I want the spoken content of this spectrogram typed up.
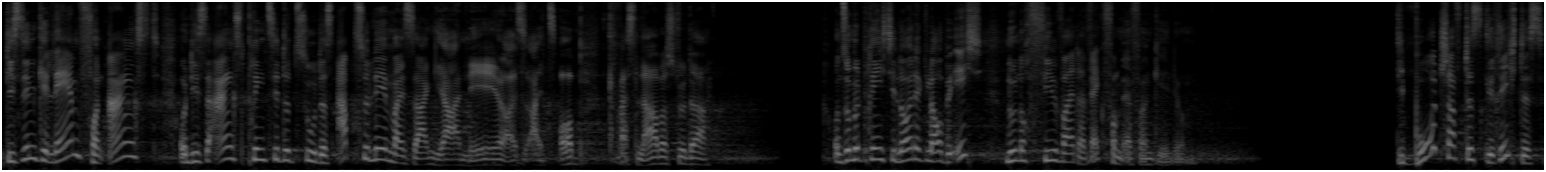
Die sind gelähmt von Angst und diese Angst bringt sie dazu, das abzulehnen, weil sie sagen, ja, nee, als, als ob, was laberst du da? Und somit bringe ich die Leute, glaube ich, nur noch viel weiter weg vom Evangelium. Die Botschaft des Gerichtes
